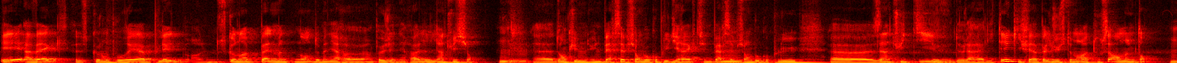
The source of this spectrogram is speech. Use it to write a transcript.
et avec ce que l'on pourrait appeler, ce qu'on appelle maintenant de manière euh, un peu générale, l'intuition. Mhm. Euh, donc une, une perception beaucoup plus directe, une perception beaucoup plus euh, intuitive de la réalité qui fait appel justement à tout ça en même temps. Mm.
